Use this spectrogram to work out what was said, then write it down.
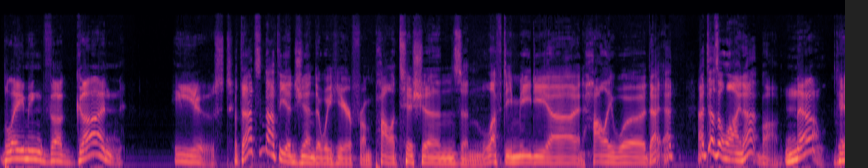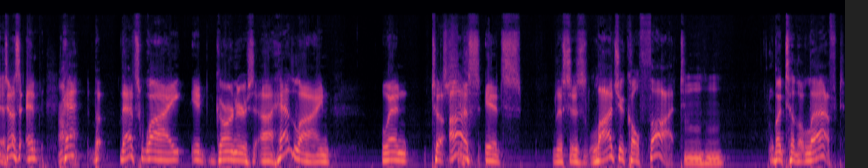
blaming the gun he used. But that's not the agenda we hear from politicians and lefty media and Hollywood. That that, that doesn't line up, Bob. No, it Yeah. doesn't. And ha- but that's why it garners a headline when to us it's this is logical thought. Mm-hmm. But to the left,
